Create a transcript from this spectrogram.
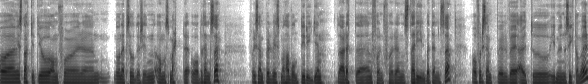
Og vi snakket jo om for eh, noen episoder siden om smerte og betennelse. F.eks. hvis man har vondt i ryggen. Da er dette en form for en steril betennelse. Og f.eks. ved autoimmune sykdommer,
